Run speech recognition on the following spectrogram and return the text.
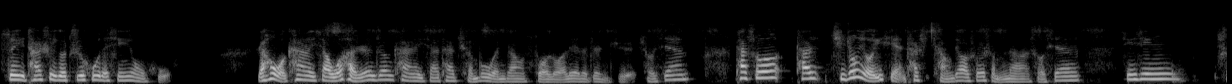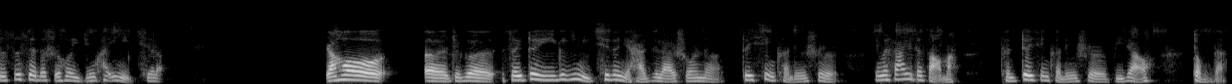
所以他是一个知乎的新用户。然后我看了一下，我很认真看了一下他全部文章所罗列的证据。首先，他说他其中有一点他是强调说什么呢？首先，星星十四岁的时候已经快一米七了。然后，呃，这个，所以对于一个一米七的女孩子来说呢，对性肯定是因为发育的早嘛，肯对性肯定是比较 懂的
